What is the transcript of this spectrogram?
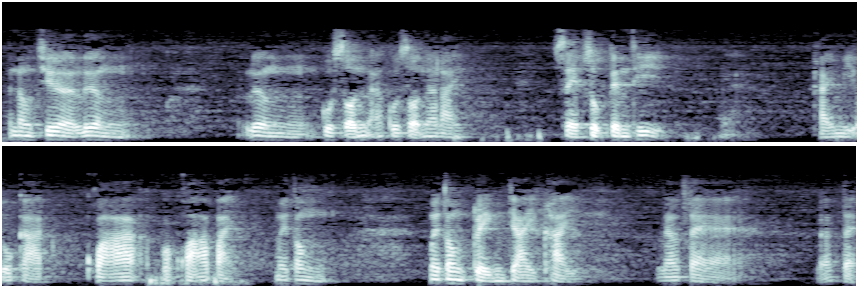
ไม่ต้องเชื่อเรื่องเรื่องกุศลอกุศลอะไร เสพสุขเต็มที่ ใครมีโอกาสคว้าก็คว้าไป ไม่ต้องไม่ต้องเกรงใจใคร แล้วแต่แล้วแต่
